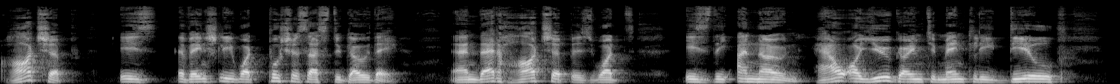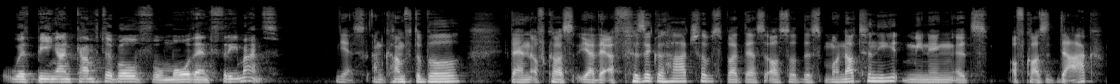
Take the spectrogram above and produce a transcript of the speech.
hardship is eventually what pushes us to go there. And that hardship is what is the unknown. How are you going to mentally deal with being uncomfortable for more than three months? Yes, uncomfortable then of course, yeah, there are physical hardships, but there's also this monotony, meaning it's of course dark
